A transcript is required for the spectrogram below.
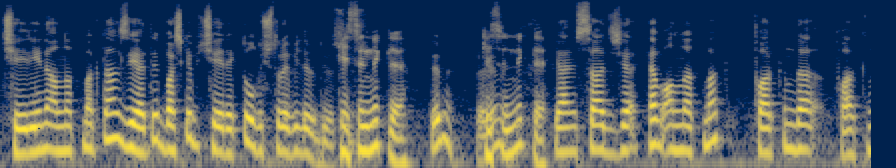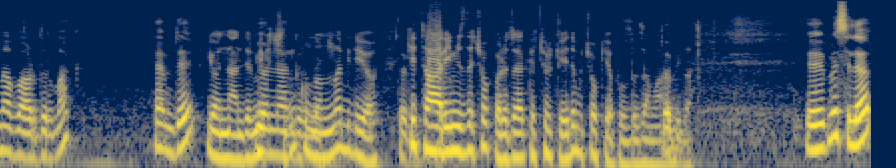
Çeyreğini anlatmaktan ziyade başka bir çeyrekte oluşturabilir diyorsunuz. Kesinlikle. Değil mi? Öyle mi? kesinlikle. Yani sadece hem anlatmak, farkında farkına vardırmak hem de yönlendirmek, için Yönlendirmek. kullanılabiliyor. Tabii. Ki tarihimizde çok var. Özellikle Türkiye'de bu çok yapıldı zamanında. e, mesela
